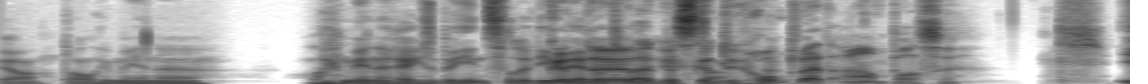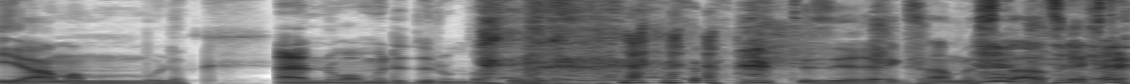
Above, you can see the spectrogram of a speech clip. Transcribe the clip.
ja, de algemene, algemene rechtsbeginselen die Je wereldwijd je bestaan. kunt de grondwet aanpassen. Ja, maar moeilijk. En wat moet je doen om dat te doen? Het is hier examen staatsrecht.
